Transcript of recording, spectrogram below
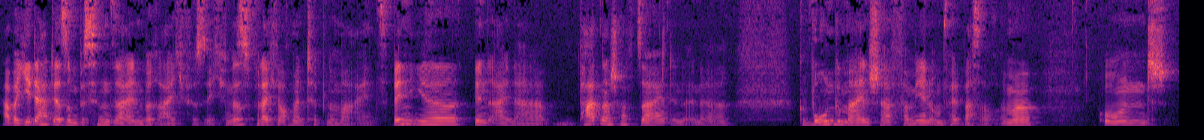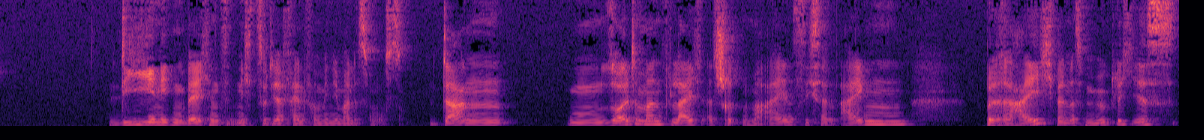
Aber jeder hat ja so ein bisschen seinen Bereich für sich. Und das ist vielleicht auch mein Tipp Nummer eins. Wenn ihr in einer Partnerschaft seid, in einer Wohngemeinschaft, Familienumfeld, was auch immer, und diejenigen, welchen sind nicht so der Fan von Minimalismus, dann mm, sollte man vielleicht als Schritt Nummer eins sich seinen eigenen Bereich, wenn das möglich ist,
